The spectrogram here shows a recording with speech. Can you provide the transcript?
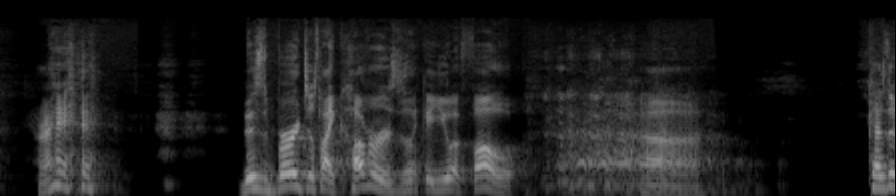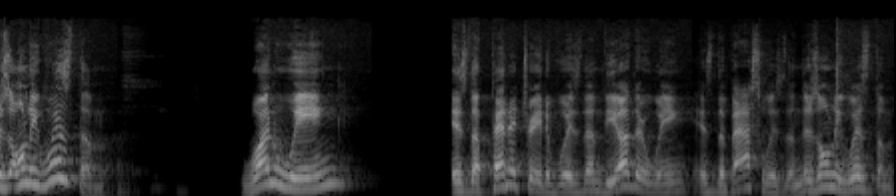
right? this bird just like hovers like a UFO. Because uh, there's only wisdom. One wing is the penetrative wisdom, the other wing is the vast wisdom. There's only wisdom,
